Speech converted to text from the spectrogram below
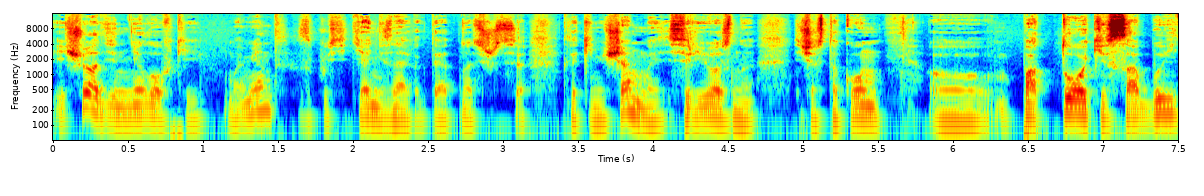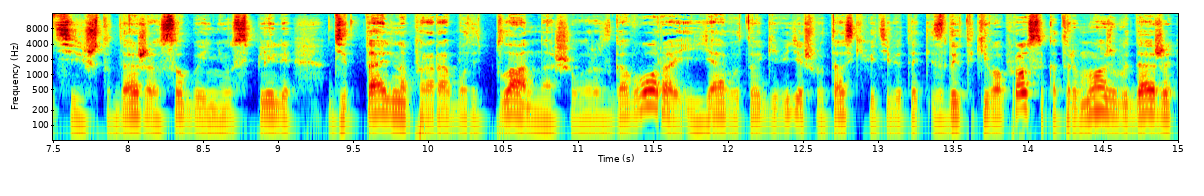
еще один неловкий момент запустить. Я не знаю, как ты относишься к таким вещам. Мы серьезно сейчас в таком э, потоке событий, что даже особо и не успели детально проработать план нашего разговора. И я в итоге, видишь, вытаскиваю тебе так, задаю такие вопросы, которые, может быть, даже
